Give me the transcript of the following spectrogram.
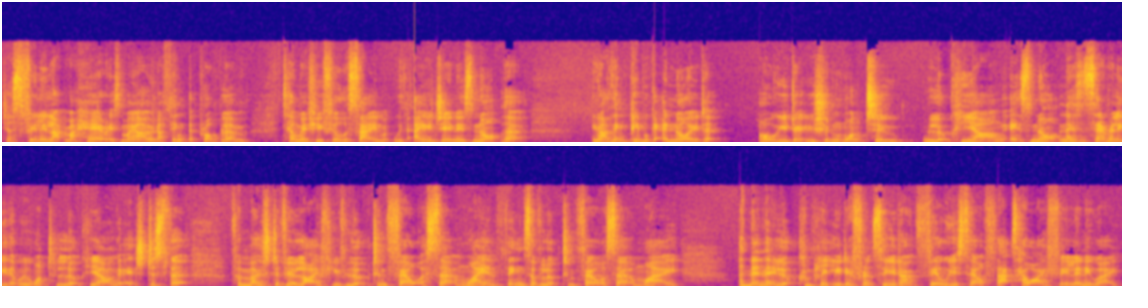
just feeling like my hair is my own. I think the problem, tell me if you feel the same, with aging is not that, you know, I think people get annoyed at, oh, you don't, you shouldn't want to look young. It's not necessarily that we want to look young. It's just that for most of your life you've looked and felt a certain way and things have looked and felt a certain way. And then they look completely different so you don't feel yourself. That's how i feel anyway.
